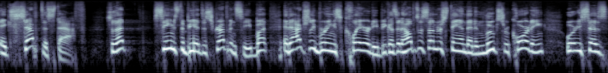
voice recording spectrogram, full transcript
except a staff. So that seems to be a discrepancy, but it actually brings clarity because it helps us understand that in Luke's recording, where he says,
